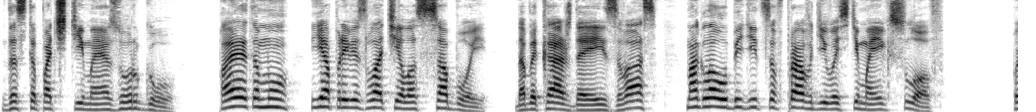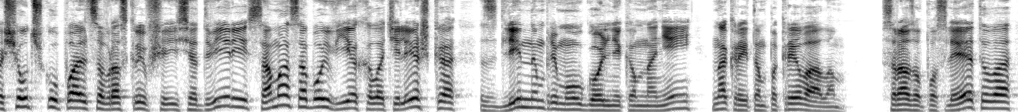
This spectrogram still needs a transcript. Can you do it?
достопочтимая Зургу, поэтому я привезла тело с собой, дабы каждая из вас могла убедиться в правдивости моих слов. По щелчку пальца в раскрывшиеся двери сама собой въехала тележка с длинным прямоугольником на ней, накрытым покрывалом. Сразу после этого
